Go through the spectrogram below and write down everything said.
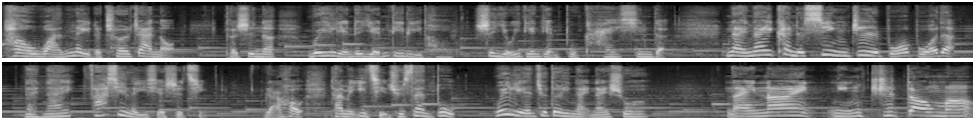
好完美的车站哦！可是呢，威廉的眼底里头是有一点点不开心的。奶奶看着兴致勃勃的奶奶，发现了一些事情，然后他们一起去散步。威廉就对奶奶说：“奶奶，您知道吗？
